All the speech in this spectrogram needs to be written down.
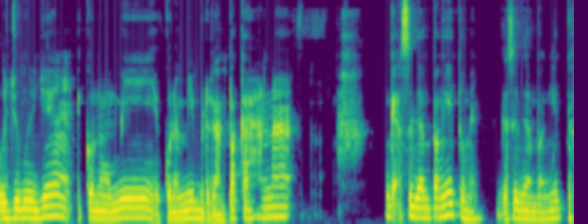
ujung-ujungnya ekonomi ekonomi berdampak ke anak. Nggak segampang itu men nggak segampang itu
